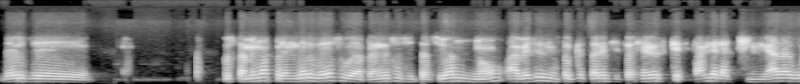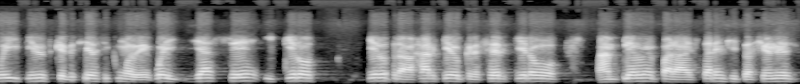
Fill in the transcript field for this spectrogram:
debes de, pues también aprender de eso, güey, aprender esa situación, ¿no? A veces nos toca estar en situaciones que están de la chingada, güey, y tienes que decir así como de, güey, ya sé y quiero quiero trabajar, quiero crecer, quiero ampliarme para estar en situaciones,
